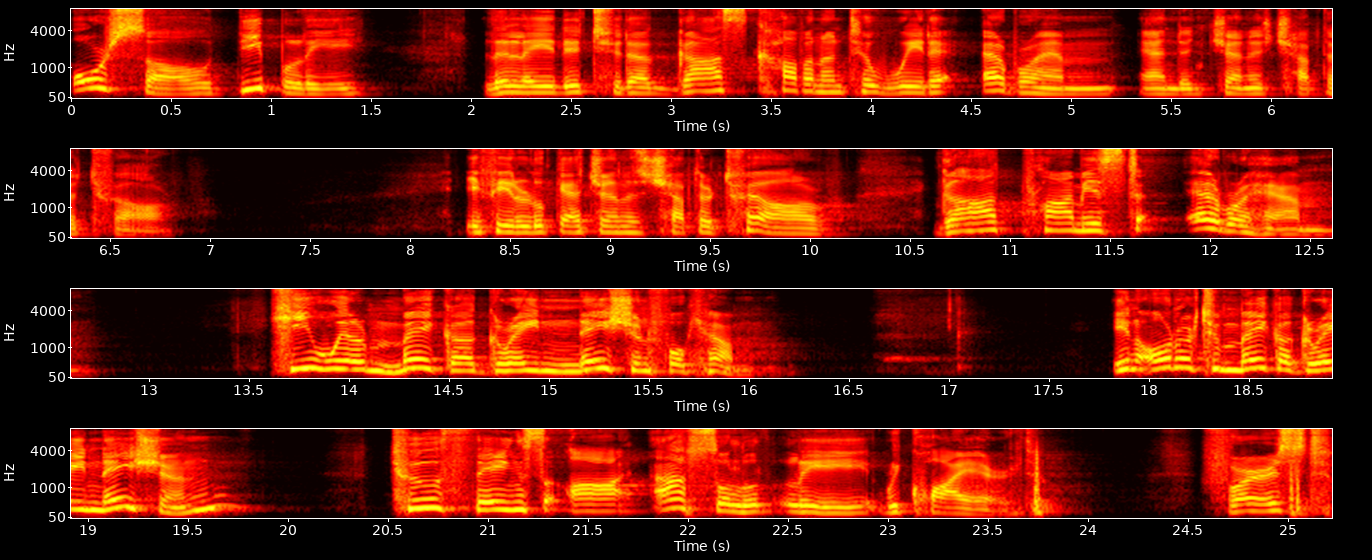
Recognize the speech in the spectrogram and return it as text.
also deeply related to the God's covenant with Abraham and Genesis chapter 12. If you look at Genesis chapter 12, God promised Abraham he will make a great nation for him. In order to make a great nation, two things are absolutely required. First,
